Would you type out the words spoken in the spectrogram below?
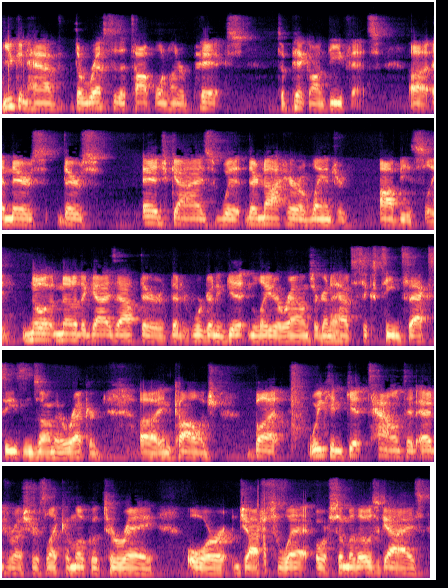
you can have the rest of the top 100 picks to pick on defense. Uh, and there's there's edge guys with they're not Harold Landry. Obviously, no, none of the guys out there that we're going to get in later rounds are going to have 16 sack seasons on their record uh, in college. But we can get talented edge rushers like Kemoko Turay or Josh Sweat or some of those guys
